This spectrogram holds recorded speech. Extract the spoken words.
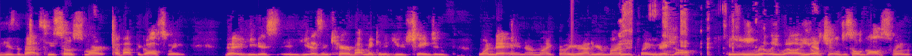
he's the best. He's so smart about the golf swing that he just he doesn't care about making a huge change in one day. And I'm like, bro, you're out of your mind. You're playing great golf. he, he really will. He'll yeah. change his whole golf swing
